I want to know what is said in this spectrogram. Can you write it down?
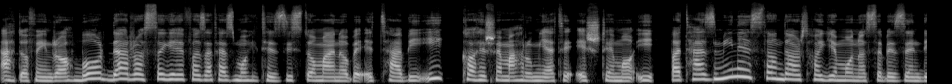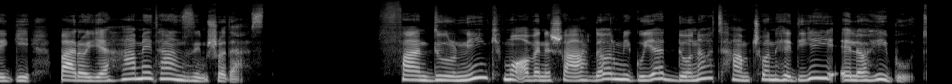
اهداف این راهبرد در راستای حفاظت از محیط زیست و منابع طبیعی، کاهش محرومیت اجتماعی و تضمین استانداردهای مناسب زندگی برای همه تنظیم شده است. فندورنینک معاون شهردار می‌گوید دونات همچون هدیه الهی بود.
